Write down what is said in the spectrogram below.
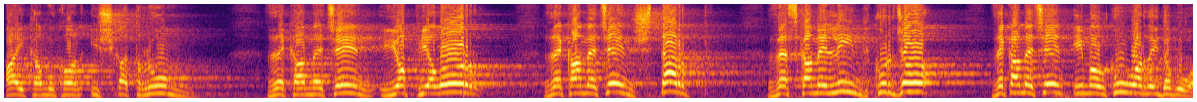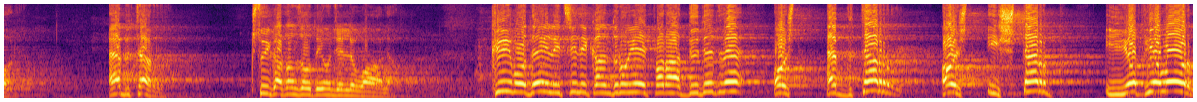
ai ka me kanë i shkatrum, dhe ka me qenë jo pjellor, dhe ka me qenë shterp, dhe s'ka me lind kurgjo, dhe ka me qenë i mallkuar dhe i dëbuar. Ebter. Kështu i ka thënë Zoti jonë xhele ve ala. Ky model i cili ka ndru jetë para dy ditëve është ebter, është i shterp, jopjellor,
